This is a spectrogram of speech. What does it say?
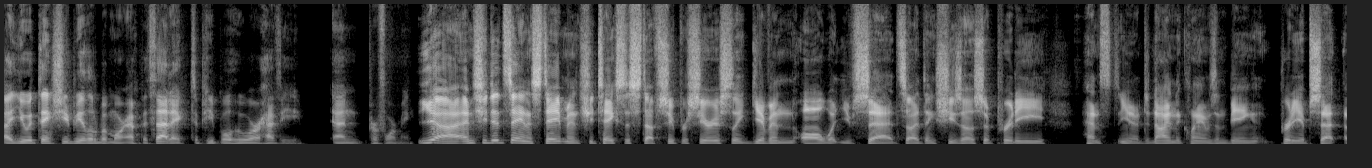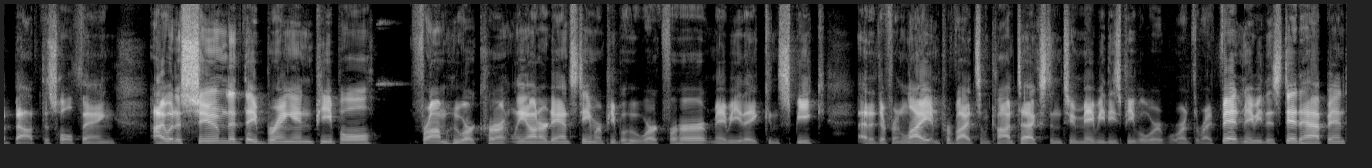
uh, you would think she'd be a little bit more empathetic to people who are heavy and performing. Yeah, and she did say in a statement she takes this stuff super seriously, given all what you've said. So I think she's also pretty, hence you know, denying the claims and being pretty upset about this whole thing. I would assume that they bring in people from who are currently on her dance team or people who work for her. Maybe they can speak at a different light and provide some context into maybe these people were, weren't the right fit. Maybe this did happen.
